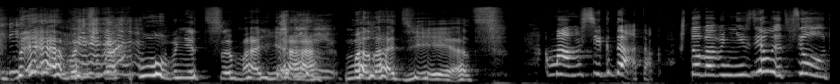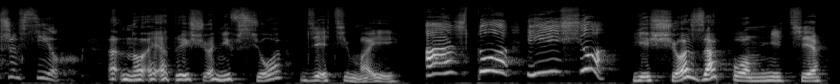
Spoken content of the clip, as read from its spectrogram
Бебочка, умница моя, молодец. Мама всегда так. Что баба не сделает, все лучше всех. Но это еще не все, дети мои. А что еще? Еще запомните,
